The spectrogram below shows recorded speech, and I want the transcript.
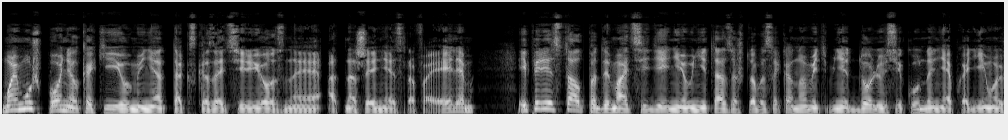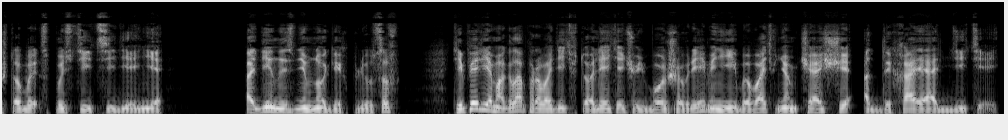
Мой муж понял, какие у меня, так сказать, серьезные отношения с Рафаэлем, и перестал поднимать сиденье унитаза, чтобы сэкономить мне долю секунды, необходимую, чтобы спустить сиденье. Один из немногих плюсов Теперь я могла проводить в туалете чуть больше времени и бывать в нем чаще, отдыхая от детей.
